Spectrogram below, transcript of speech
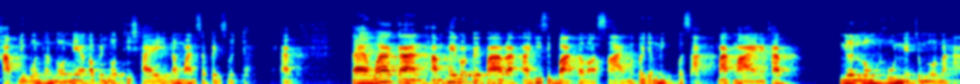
ขับอยู่บนถนนเนี่ยก็เป็นรถที่ใช้น้ำมันซะเป็นส่วนใหญ่นะครับแต่ว่าการทำให้รถไฟฟ้าราคา 20 บาทตลอดสายมันก็ยังมีอุปสรรคมากมายนะครับ เงินลงทุนเนี่ยจำนวนมหา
